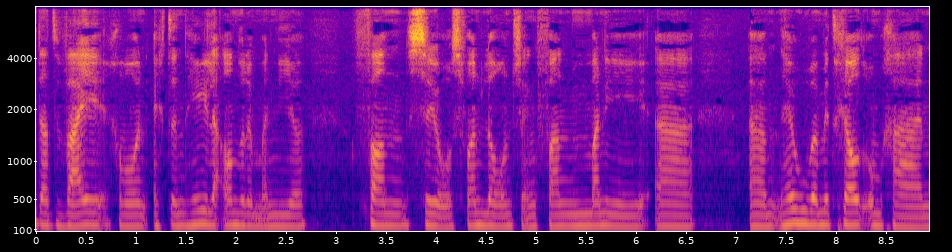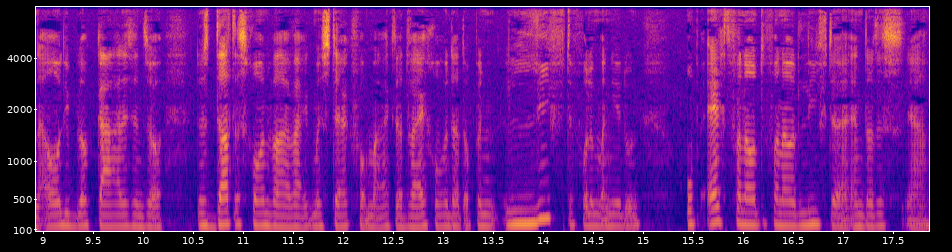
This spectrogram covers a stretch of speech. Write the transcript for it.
dat wij gewoon echt een hele andere manier van sales, van launching, van money, uh, um, hoe we met geld omgaan, al die blokkades en zo. Dus dat is gewoon waar, waar ik me sterk voor maak. Dat wij gewoon dat op een liefdevolle manier doen. Op echt vanuit, vanuit liefde. En dat is, ja,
